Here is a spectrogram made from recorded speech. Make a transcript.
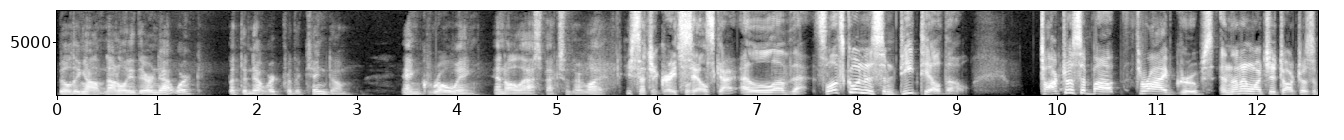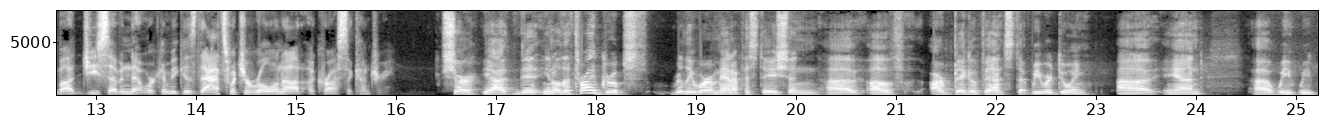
building out not only their network, but the network for the kingdom and growing in all aspects of their life. You're such a great sales guy. I love that. So let's go into some detail though. Talk to us about Thrive groups, and then I want you to talk to us about G7 networking because that's what you're rolling out across the country. Sure. Yeah. The, you know, the Thrive groups really were a manifestation uh, of our big events that we were doing. Uh, and uh, we, we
